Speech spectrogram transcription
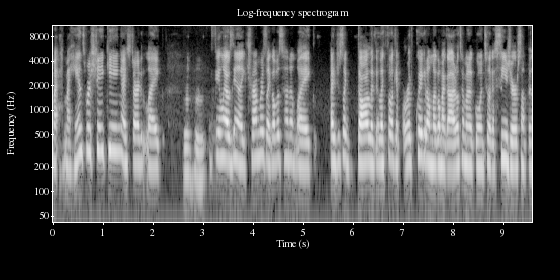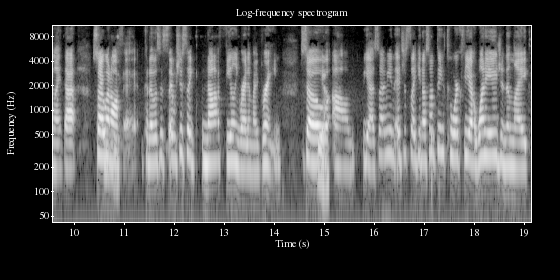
my my hands were shaking. I started like mm-hmm. feeling like I was getting like tremors. Like all of a sudden, like I just like thought like like felt like an earthquake, and I'm like, oh my god, I am gonna go into like a seizure or something like that. So I went mm-hmm. off it because it was just it was just like not feeling right in my brain. So yeah. um yeah, so I mean it's just like, you know, some things can work for you at one age and then like,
